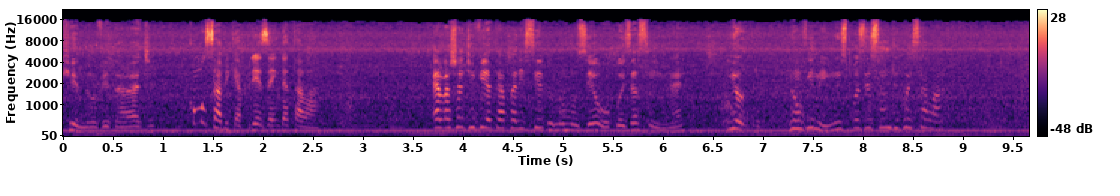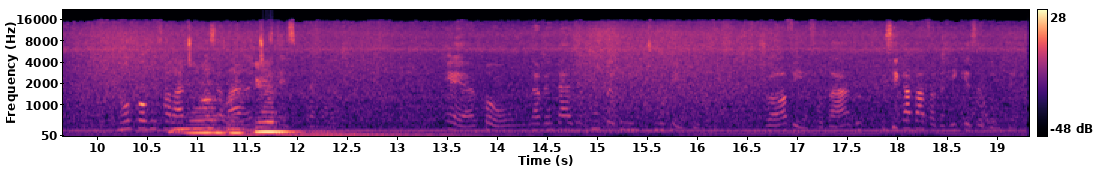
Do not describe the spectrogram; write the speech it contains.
Que novidade. Como sabe que a presa ainda tá lá? Ela já devia ter aparecido no museu ou coisa assim, né? E outra, não vi nenhuma exposição de Rui Salá. Nunca ouvi falar de Vamos lá, lá antes desse trabalho. É, bom, na verdade é culpa do último rei. Jovem, afobado e se gabava da riqueza do império.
